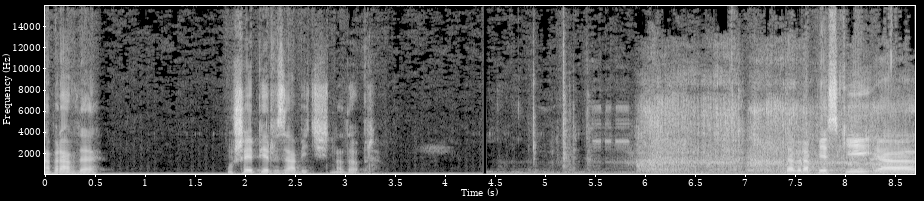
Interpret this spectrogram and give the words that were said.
Naprawdę? Muszę je pierw zabić, no dobra. Dobra pieski, ja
